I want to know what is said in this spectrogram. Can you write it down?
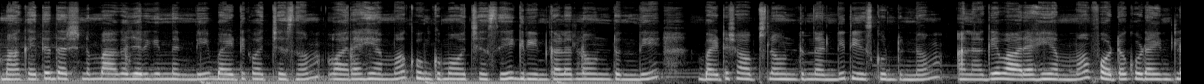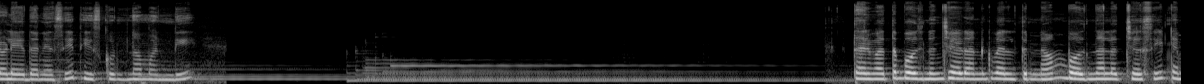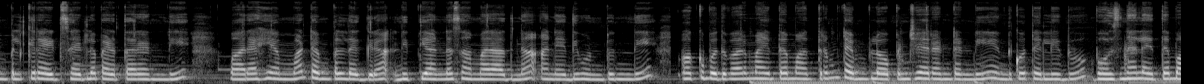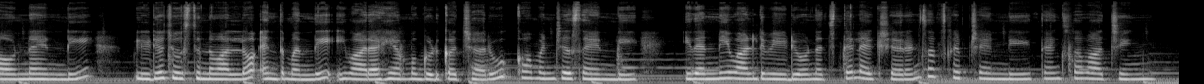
మాకైతే దర్శనం బాగా జరిగిందండి. బయటికి వచ్చేసాం. వారాహి అమ్మ కుంకుమ వచ్చేసి గ్రీన్ కలర్లో ఉంటుంది. బయట షాప్స్లో ఉంటుందండి తీసుకుంటున్నాం. అలాగే వారాహి అమ్మ ఫోటో కూడా ఇంట్లో లేదనేసి తీసుకుంటున్నామండి. తర్వాత భోజనం చేయడానికి వెళ్తున్నాం. భోజనాలు వచ్చేసి టెంపుల్కి రైట్ సైడ్లో పెడతారండి. వారాహి అమ్మ టెంపుల్ దగ్గర నిత్య అన్న సమారాధన అనేది ఉంటుంది. ఒక బుధవారం అయితే మాత్రం టెంపుల్ ఓపెన్ చేయరంటండి. ఎందుకో తెలీదు. భోజనాలు అయితే బాగున్నాయండి. వీడియో చూస్తున్న వాళ్ళు ఎంతమంది ఈ వారాహి అమ్మ గుడికి వచ్చారు కామెంట్ చేసేయండి. ఇదండి వాళ్ళ వీడియో. నచ్చితే లైక్ షేర్ అండ్ సబ్స్క్రైబ్ చేయండి. Thanks for watching.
